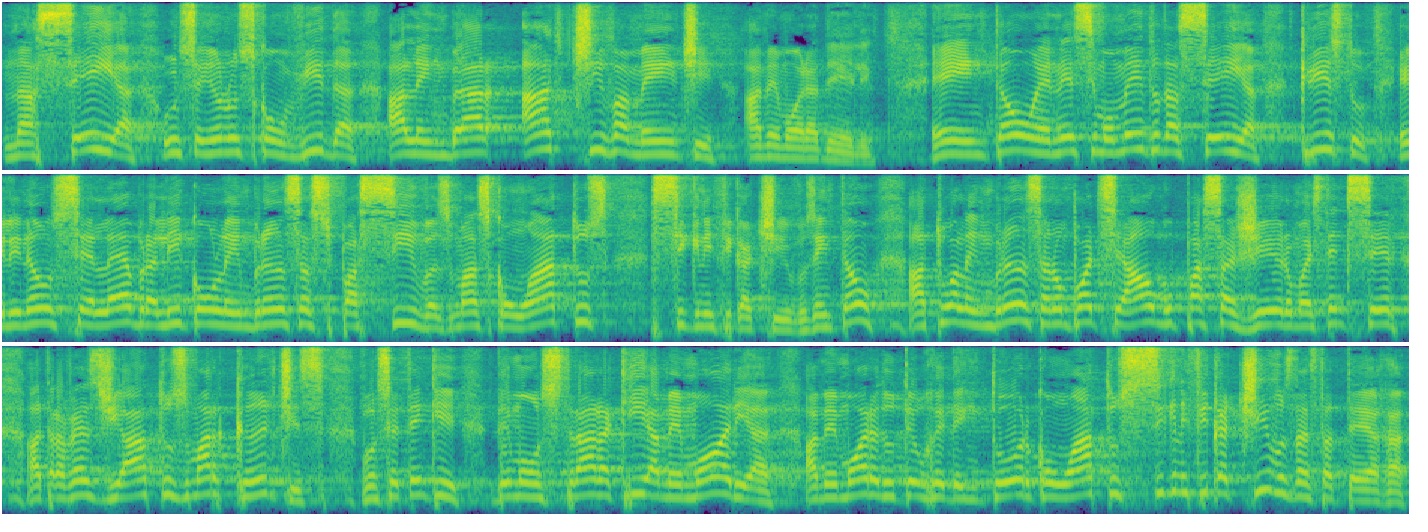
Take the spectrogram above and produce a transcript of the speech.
na ceia, o Senhor nos convida a lembrar ativamente a memória dele dele. Então é nesse momento da ceia, Cristo, ele não celebra ali com lembranças passivas, mas com atos significativos. Então, a tua lembrança não pode ser algo passageiro, mas tem que ser através de atos marcantes. Você tem que demonstrar aqui a memória, a memória do teu redentor com atos significativos nesta terra.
